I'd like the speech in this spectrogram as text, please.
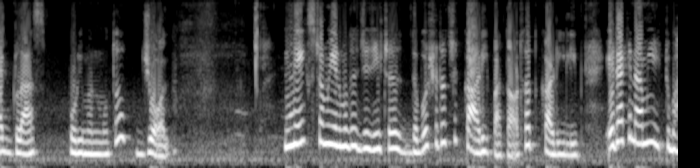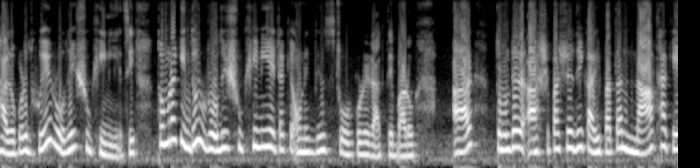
এক গ্লাস পরিমাণ মতো জল। নেক্সট আমি এর মধ্যে যে জিনিসটা দেবো, সেটা হচ্ছে কারি পাতা, অর্থাৎ কারি লিভ এটাকে না আমি একটু ভালো করে ধুয়ে রোদে শুকিয়ে নিয়েছি। তোমরা কিন্তু রোদে শুকিয়ে নিয়ে এটাকে অনেক দিন স্টোর করে রাখতে পারো। আর তোমাদের আশেপাশে যদি কারি পাতা না থাকে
